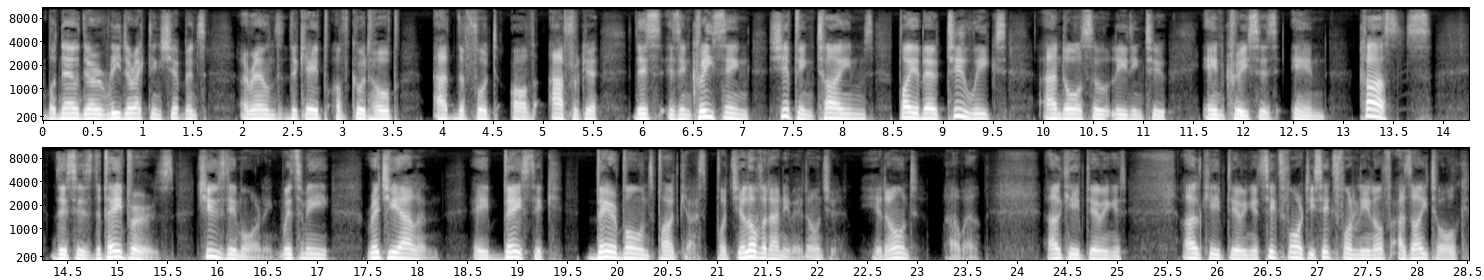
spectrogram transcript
but now they're redirecting shipments around the Cape of Good Hope at the foot of Africa. This is increasing shipping times by about two weeks and also leading to increases in costs. This is the papers, Tuesday morning, with me, Richie Allen, a basic, bare bones podcast, but you love it anyway, don't you? You don't? Oh well, I'll keep doing it. I'll keep doing it. Six forty six. Funnily enough, as I talk,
